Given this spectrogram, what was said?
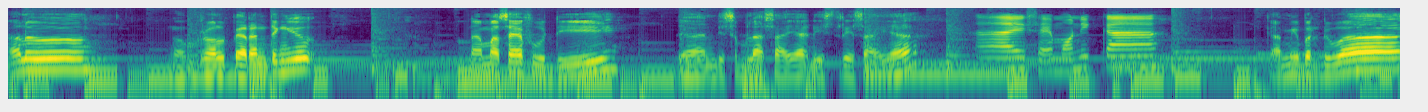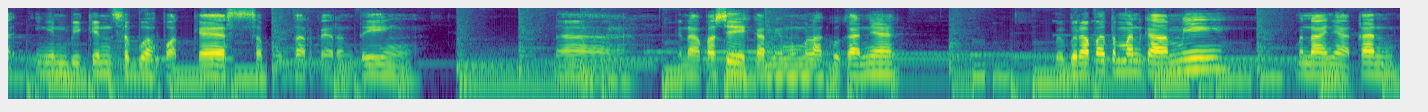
Halo, ngobrol parenting yuk. Nama saya Fudi dan di sebelah saya di istri saya. Hai, saya Monica. Kami berdua ingin bikin sebuah podcast seputar parenting. Nah, kenapa sih kami melakukannya? Beberapa teman kami menanyakan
